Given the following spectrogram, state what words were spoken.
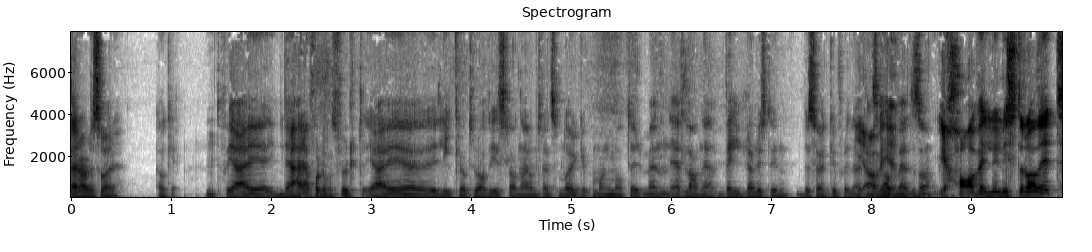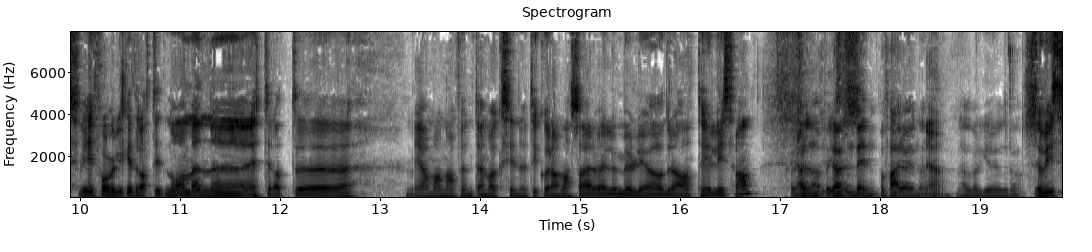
Der har du svaret. Ok. For jeg, Det her er fordomsfullt. Jeg eh, liker å tro at Island er omtrent som Norge på mange måter, men et land jeg veldig har lyst til å besøke, fordi det er Ja, vi- annerledes. Vi har veldig lyst til å dra dit. Vi får vel ikke dratt dit nå, men eh, etter at eh, ja, man har funnet en vaksine til korona, så er det vel mulig å dra til Island. Jeg har, er en, har en venn på Færøyene. Ja. Det hadde vært gøy å dra. Så hvis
